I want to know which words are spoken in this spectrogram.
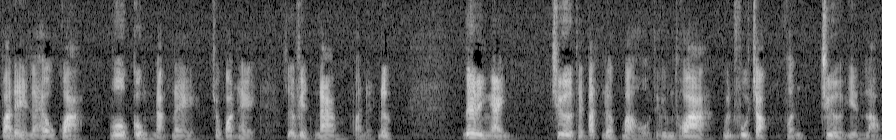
và để lại hậu quả vô cùng nặng nề cho quan hệ giữa Việt Nam và nước Đức. Đây là hình ảnh chưa thể bắt được bà Hồ Thị Kim Thoa, Nguyễn Phú Trọng vẫn chưa yên lòng.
